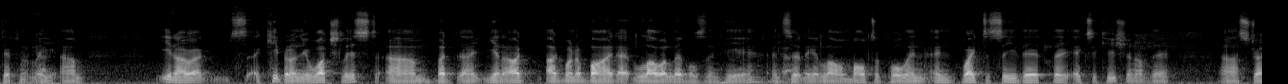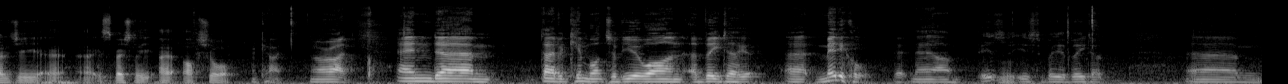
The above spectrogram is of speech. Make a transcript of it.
definitely. Um, you know, uh, uh, keep it on your watch list, um, but uh, you know, I'd, I'd want to buy it at lower levels than here, and certainly a lower multiple, and, and wait to see the, the execution of their uh, strategy, uh, uh, especially uh, offshore. Okay, all right. And um, David Kim wants a view on Avita uh, Medical. It now is. It used to be Avita um,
